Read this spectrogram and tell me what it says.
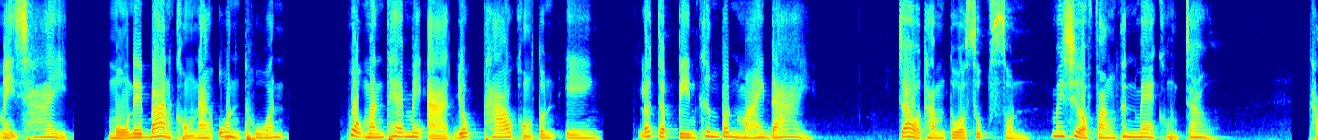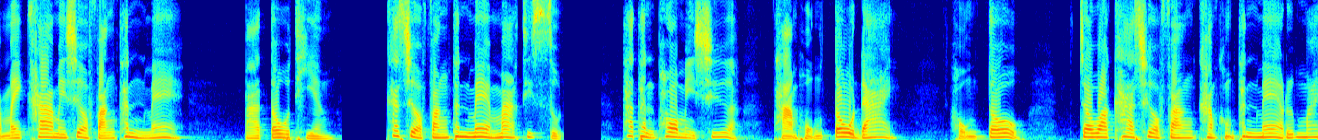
ไม่ใช่ หมูในบ้านของนางอ้วนท้วน พวกมันแทบไม่อาจยกเท้าของตนเอง แล้วจะปีนขึ้นต้นไม้ได้ เจ้าทำตัวซุกซนไม่เชื่อฟังท่านแม่ของเจ้าทำไมข้าไม่เชื่อฟังท่านแม่ ปาโต้เถียงข้าเชื่อฟังท่านแม่มากที่สุด ถ้าท่านพ่อไม่เชื่อ ถามหงโต้ได้ หงโต้จะว่าข้าเชื่อฟังคำของท่านแม่หรือไม่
